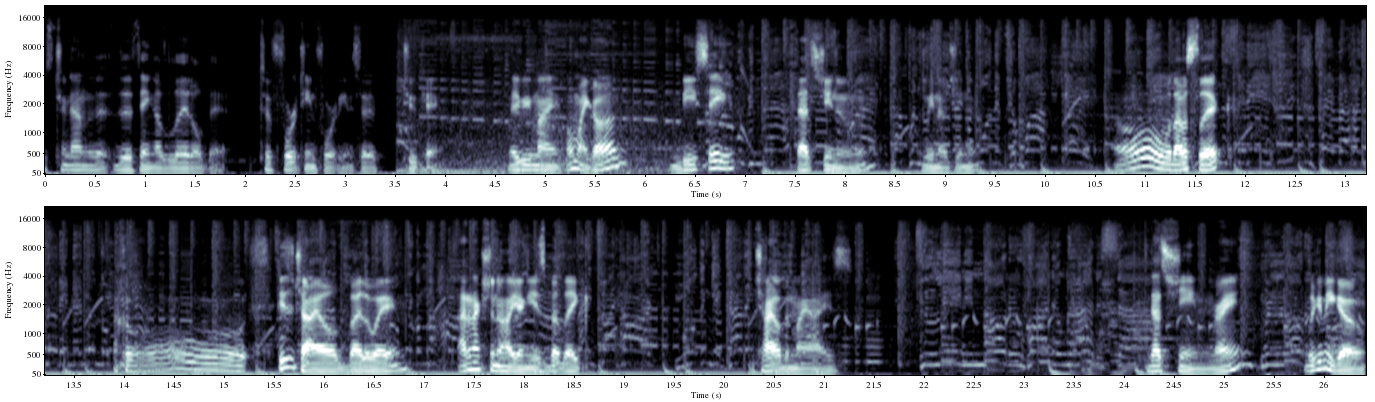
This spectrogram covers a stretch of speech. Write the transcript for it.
Let's turn down the, the thing a little bit to 1440 instead of 2K. Maybe my, oh my god. Be safe. That's Jinwoo. We know Jinwoo. Oh, that was slick. Oh, he's a child, by the way. I don't actually know how young he is, but like, child in my eyes. That's Sheen, right? Look at me go.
